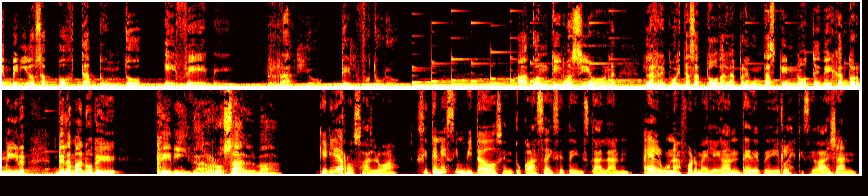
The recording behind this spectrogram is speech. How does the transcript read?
Bienvenidos a posta.fm, Radio del Futuro. A continuación, las respuestas a todas las preguntas que no te dejan dormir de la mano de querida Rosalba. Querida Rosalba, si tenés invitados en tu casa y se te instalan, ¿hay alguna forma elegante de pedirles que se vayan?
